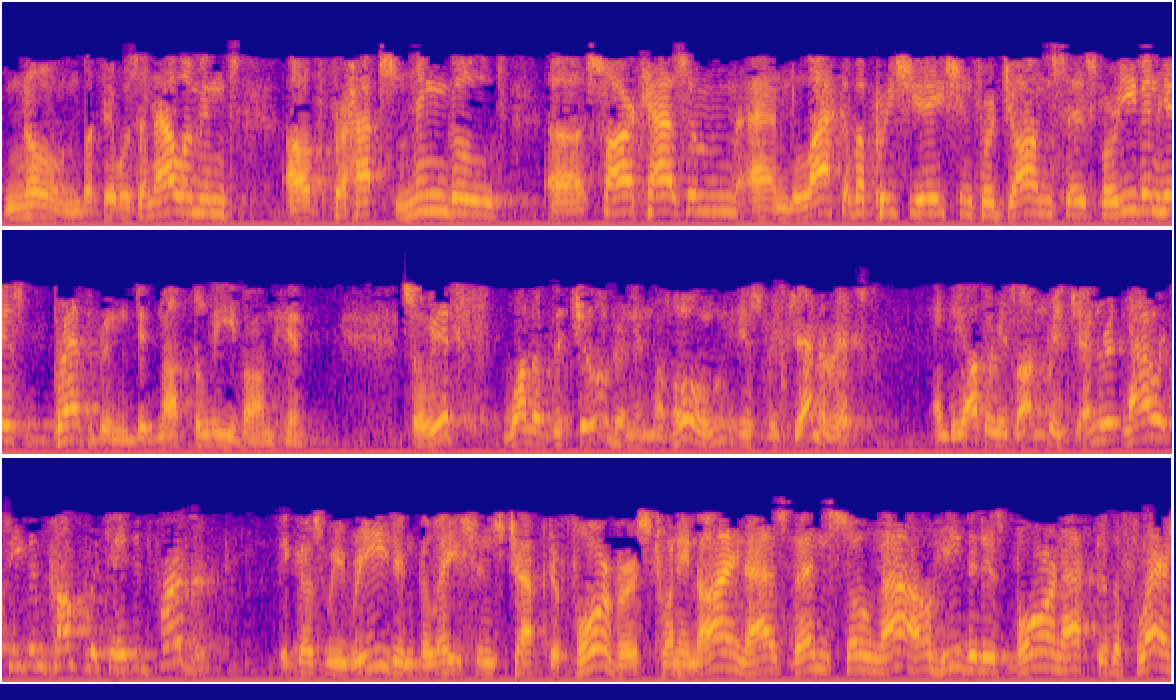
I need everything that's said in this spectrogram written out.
known, but there was an element of perhaps mingled uh, sarcasm and lack of appreciation, for John says, For even his brethren did not believe on him. So if one of the children in the home is regenerate and the other is unregenerate, now it's even complicated further. Because we read in Galatians chapter 4 verse 29, as then so now he that is born after the flesh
